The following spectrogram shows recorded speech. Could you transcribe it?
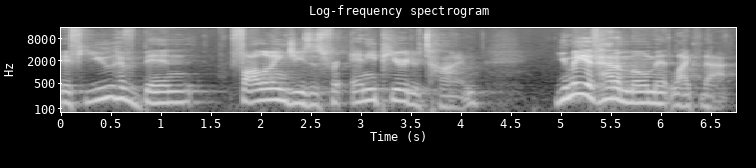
if you have been following Jesus for any period of time, you may have had a moment like that.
